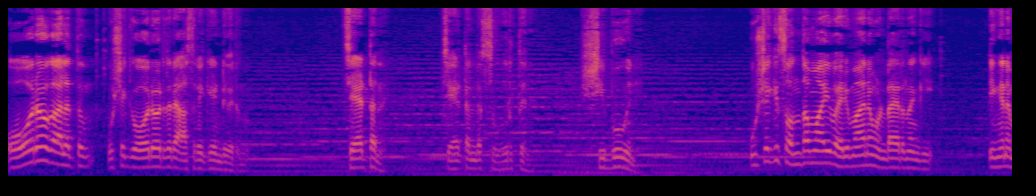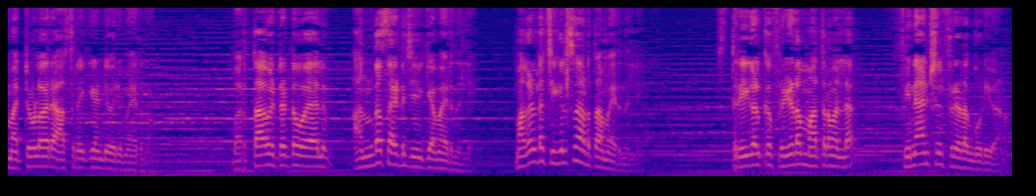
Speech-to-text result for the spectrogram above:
ഓരോ കാലത്തും ഉഷയ്ക്ക് ഓരോരുത്തരെ ആശ്രയിക്കേണ്ടി വരുന്നു. ചേട്ടന് ചേട്ടന്റെ സുഹൃത്തിന് ഷിബുവിന്. ഉഷയ്ക്ക് സ്വന്തമായി വരുമാനം ഉണ്ടായിരുന്നെങ്കിൽ ഇങ്ങനെ മറ്റുള്ളവരെ ആശ്രയിക്കേണ്ടി വരുമായിരുന്നു. ഭർത്താവ് ഇട്ടിട്ട് പോയാലും അന്തസ്സായിട്ട് ജീവിക്കാമായിരുന്നില്ലേ? മകളുടെ ചികിത്സ നടത്താമായിരുന്നില്ലേ? സ്ത്രീകൾക്ക് ഫ്രീഡം മാത്രമല്ല ഫിനാൻഷ്യൽ ഫ്രീഡം കൂടി വേണം.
